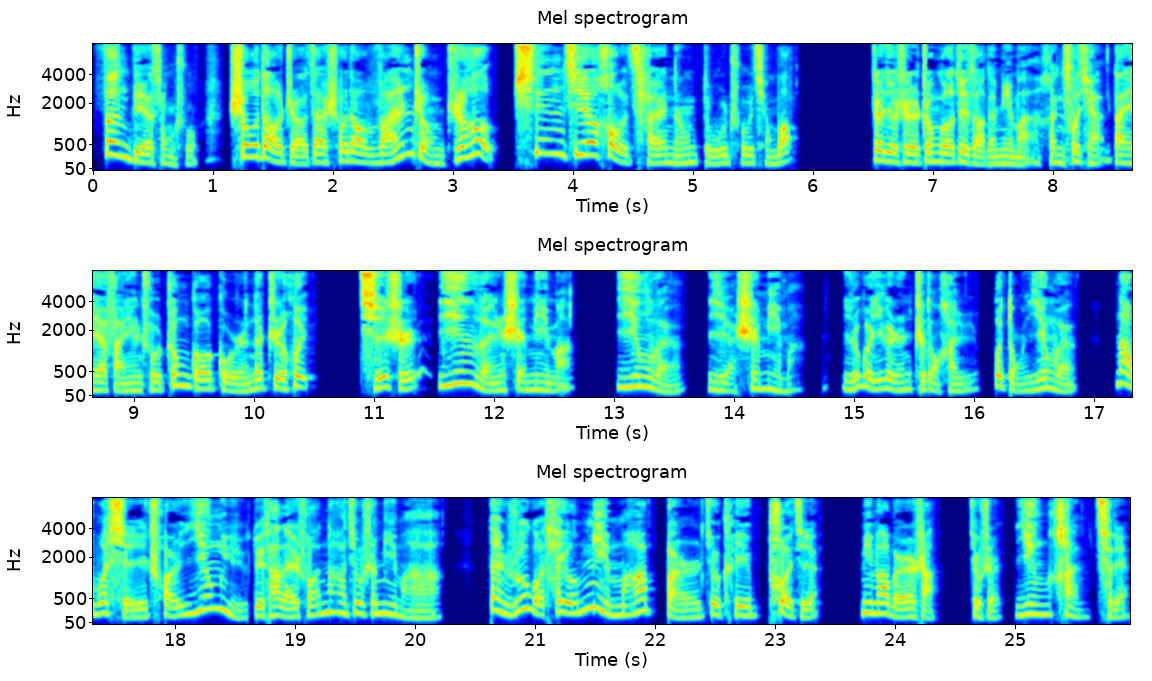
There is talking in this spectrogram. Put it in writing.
分别送出，收到者在收到完整之后拼接后才能读出情报。”这就是中国最早的密码，很粗浅，但也反映出中国古人的智慧。其实，英文是密码，英文也是密码。如果一个人只懂汉语，不懂英文，那我写一串英语对他来说那就是密码。但如果他有密码本就可以破解。密码本是啥？就是英汉词典。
